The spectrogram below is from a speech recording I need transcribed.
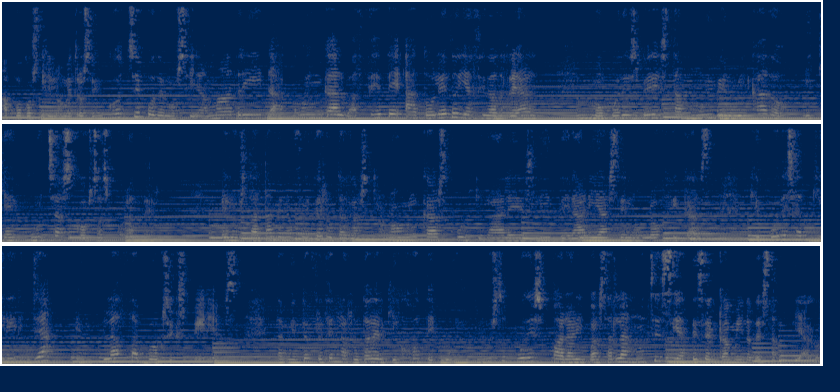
A pocos kilómetros en coche podemos ir a Madrid, a Cuenca, Albacete, a Toledo y a Ciudad Real. Como puedes ver está muy bien ubicado y que hay muchas cosas por hacer. El hostal también ofrece rutas gastronómicas, culturales, literarias, enológicas que puedes adquirir ya en Plaza Box Experience. También te ofrecen la ruta del Quijote o incluso puedes parar y pasar la noche si haces el camino de Santiago.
